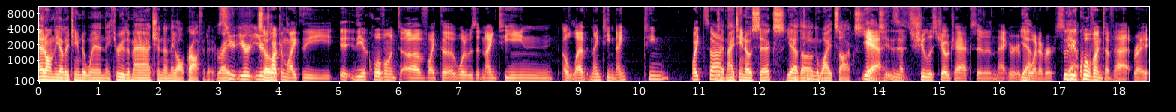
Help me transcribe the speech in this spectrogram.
bet on the other team to win they threw the match and then they all profited right you're you're, you're So- talking like the the equivalent of like the what was it 1911 1919 White Sox? was it 1906 yeah the the white sox yeah, yes. Shoeless Joe Jackson and that group Yeah. or whatever. So the equivalent of that, right?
